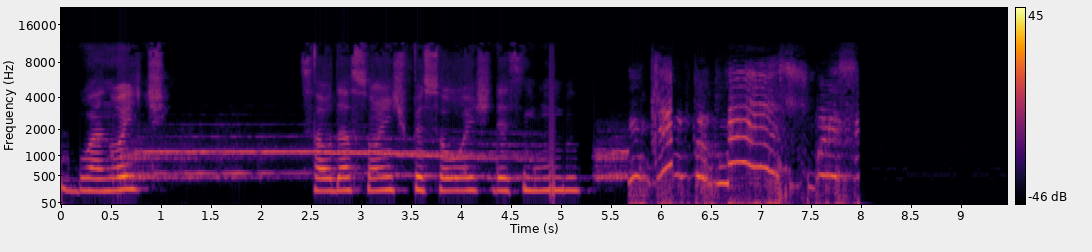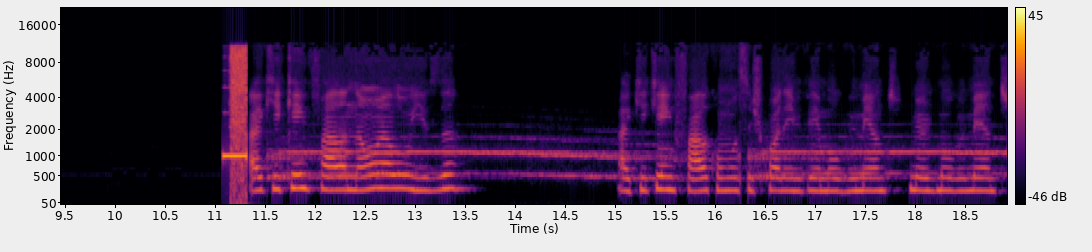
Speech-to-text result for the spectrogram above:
Boa noite. Saudações, pessoas desse mundo. O que é isso? Aqui quem fala não é a Luísa. Aqui quem fala, como vocês podem ver, movimentos, meus movimentos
